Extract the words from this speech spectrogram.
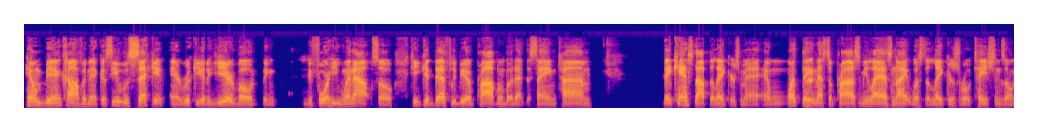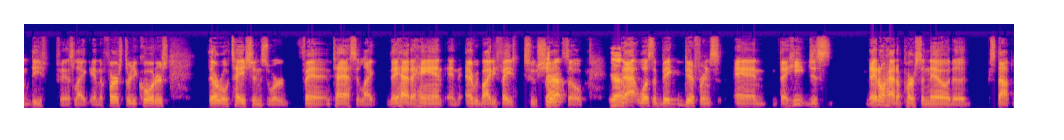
him being confident because he was second and rookie of the year voting before he went out. So he could definitely be a problem. But at the same time, they can't stop the Lakers, man. And one thing that surprised me last night was the Lakers' rotations on defense. Like in the first three quarters, their rotations were fantastic. Like they had a hand and everybody faced who shot. Yeah. So yeah. that was a big difference. And the Heat just they don't have the personnel to stop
